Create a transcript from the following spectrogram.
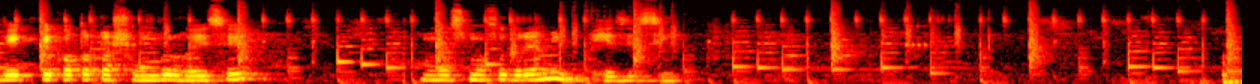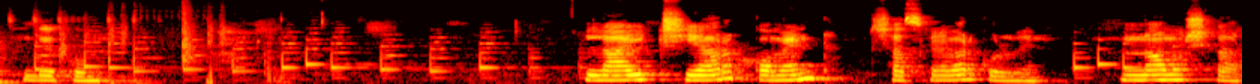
দেখতে কতটা সুন্দর হয়েছে। মশমশো করে আমি ভেজেছি। দেখুন। লাইক শেয়ার কমেন্ট সাবস্ক্রাইবার করবেন। নমস্কার।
